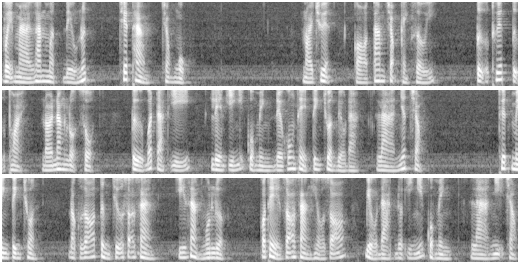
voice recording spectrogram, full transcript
Vậy mà gan mật đều nứt, Chết thảm trong ngục. Nói chuyện có tam trọng cảnh giới. Tự thuyết tự thoại, Nói năng lộn xộn. Từ bất đạt ý, Liền ý nghĩ của mình đều không thể tinh chuẩn biểu đạt Là nhất trọng. Thuyết minh tinh chuẩn, Đọc rõ từng chữ rõ ràng, Ý giản ngôn lược, Có thể rõ ràng hiểu rõ, Biểu đạt được ý nghĩ của mình là nhị trọng.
